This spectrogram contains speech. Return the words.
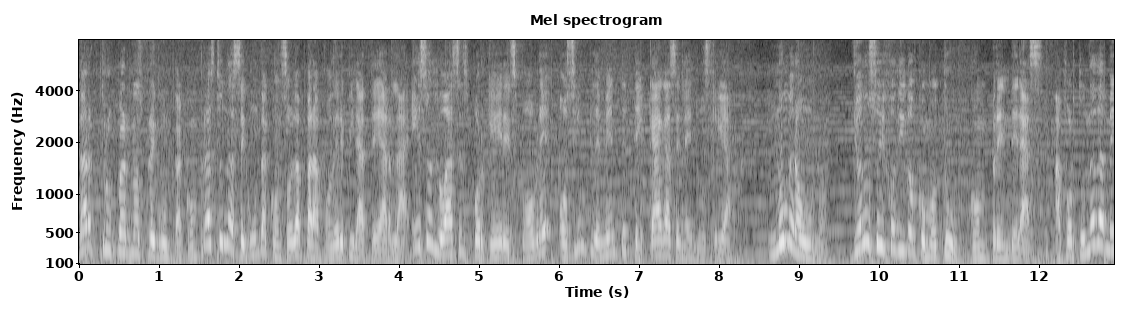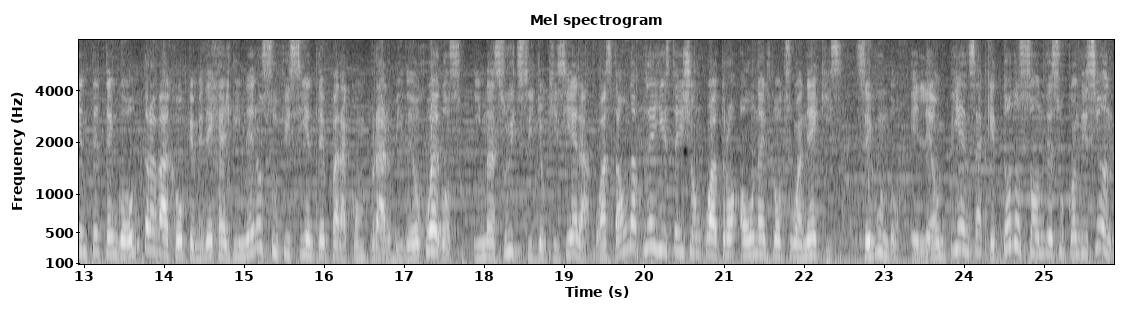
Dark Trooper nos pregunta, ¿compraste una segunda consola para poder piratearla? ¿Eso lo haces porque eres pobre o simplemente te cagas en la industria? Número 1. Yo no soy jodido como tú, comprenderás. Afortunadamente tengo un trabajo que me deja el dinero suficiente para comprar videojuegos, y más Switch si yo quisiera, o hasta una PlayStation 4 o una Xbox One X. Segundo, el león piensa que todos son de su condición.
